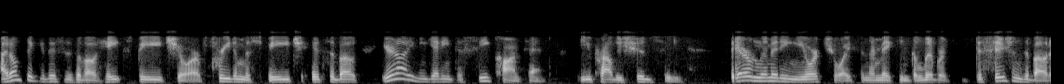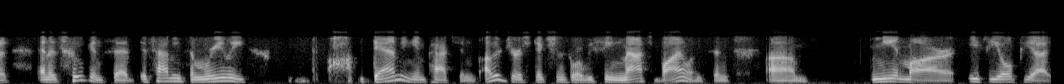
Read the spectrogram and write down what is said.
I don't think this is about hate speech or freedom of speech. It's about you're not even getting to see content you probably should see. They're limiting your choice and they're making deliberate decisions about it. And as Haugen said, it's having some really damning impacts in other jurisdictions where we've seen mass violence in um, Myanmar, Ethiopia,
